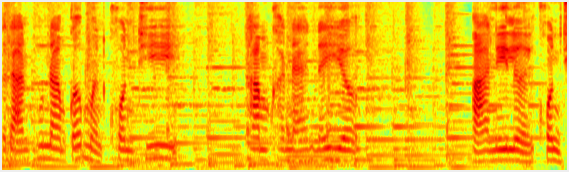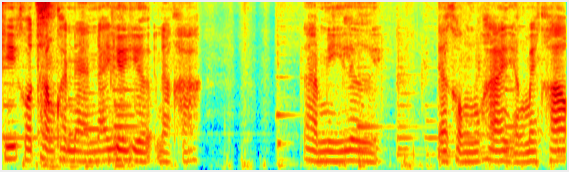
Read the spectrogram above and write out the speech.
กระดานผู้นำก็เหมือนคนที่ทำคะแนนได้เยอะ อันนี้เลยคนที่เขาทำคะแนนได้เยอะ ๆ นะคะ ตามนี้เลย แต่ของลูกค้ายังไม่เข้า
